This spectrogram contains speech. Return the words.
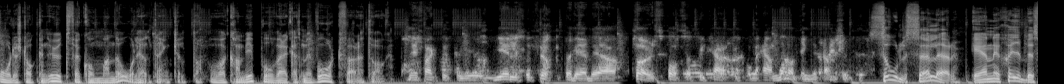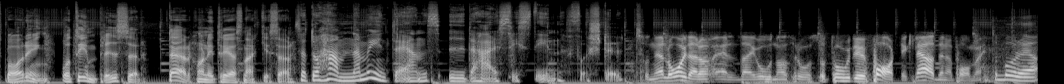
orderstocken ut för kommande år helt enkelt? Då? Och vad kan vi påverkas med vårt företag? Det är faktiskt att ge lite frukt på det vi har förutspått att det kanske kommer hända någonting i framtiden. Solceller, energibesparing och timpriser. Där har ni tre snackisar. Så att då hamnar man ju inte ens i det här sist in, först ut. Så när jag låg där och eldade i godnadsro så tog det ju fart i kläderna på mig. Så borrade jag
